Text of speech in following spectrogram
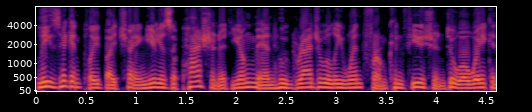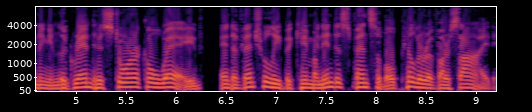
Li Zigan played by Cheng Yi is a passionate young man who gradually went from confusion to awakening in the grand historical wave, and eventually became an indispensable pillar of our side.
